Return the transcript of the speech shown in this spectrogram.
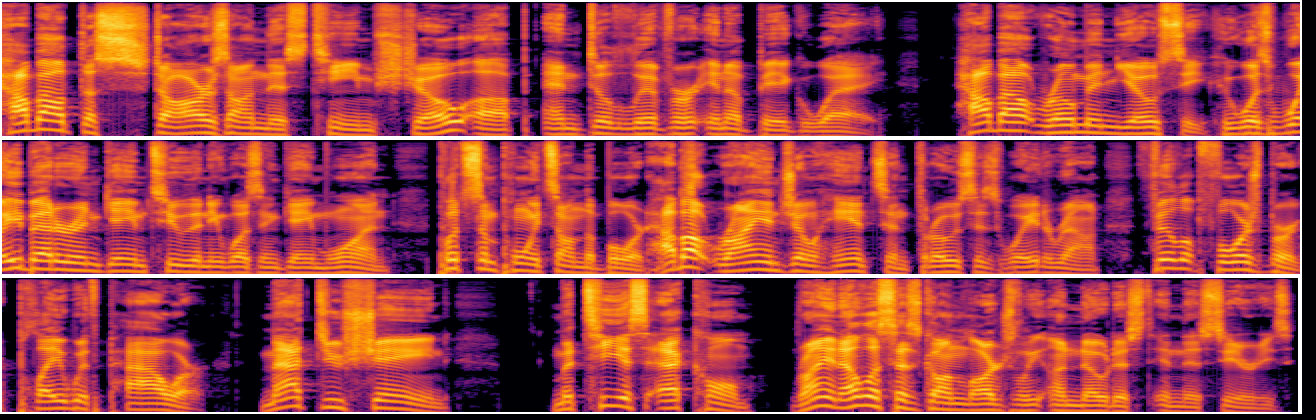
How about the stars on this team show up and deliver in a big way? How about Roman Josi, who was way better in game two than he was in game one? Put some points on the board. How about Ryan Johansen throws his weight around? Filip Forsberg, play with power. Matt Duchene, Mattias Ekholm. Ryan Ellis has gone largely unnoticed in this series.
